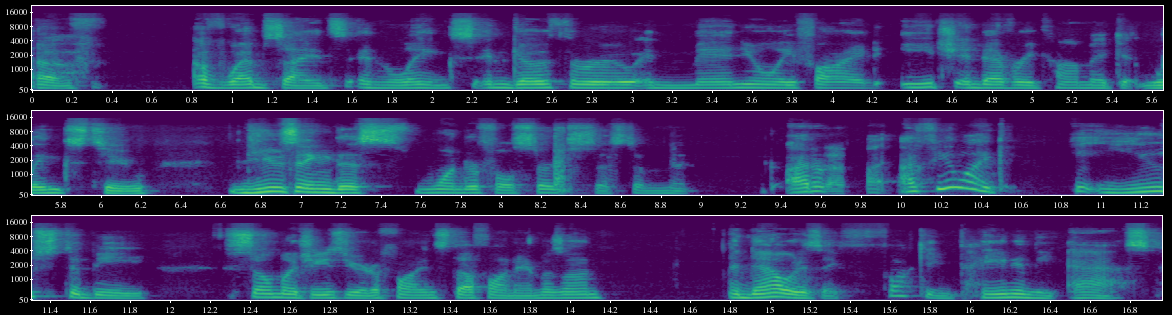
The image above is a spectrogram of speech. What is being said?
of of websites and links and go through and manually find each and every comic it links to using this wonderful search system that I don't I, I feel like it used to be so much easier to find stuff on Amazon and now it is a fucking pain in the ass.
